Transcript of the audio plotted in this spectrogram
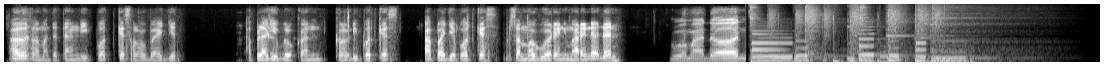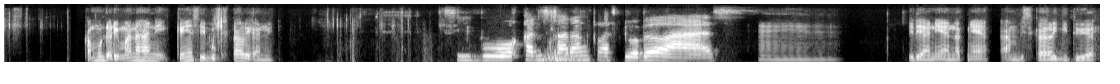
Halo, selamat datang di podcast Low Budget. Apalagi bukan kalau di podcast apa aja podcast bersama gue Reni Marenda dan Gua Madon. kamu dari mana Hani? Kayaknya sibuk sekali Hani. Sibuk kan sekarang kelas 12. Hmm, jadi Hani anaknya ambis sekali gitu ya.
